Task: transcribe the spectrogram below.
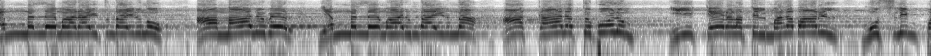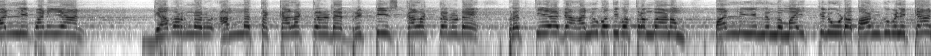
എം എൽ എമാരായിട്ടുണ്ടായിരുന്നു ആ നാലു പേർ എം എൽ എമാരുണ്ടായിരുന്ന ആ കാലത്ത് പോലും ഈ കേരളത്തിൽ മലബാറിൽ മുസ്ലിം പള്ളി പണിയാൻ ഗവർണർ അന്നത്തെ കളക്ടറുടെ ബ്രിട്ടീഷ് കളക്ടറുടെ പ്രത്യേക അനുമതി പത്രം വേണം. പള്ളിയിൽ നിന്ന് മൈക്കിലൂടെ ബാങ്ക് വിളിക്കാൻ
